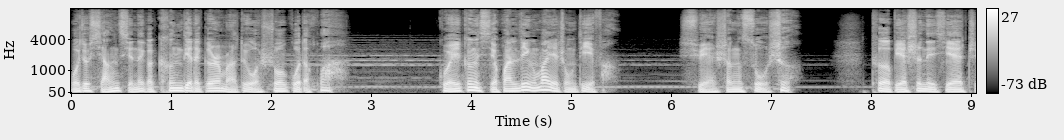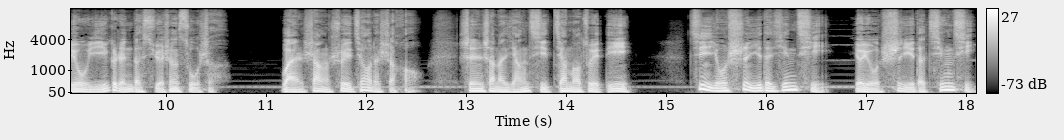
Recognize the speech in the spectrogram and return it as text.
我就想起那个坑爹的哥们对我说过的话：鬼更喜欢另外一种地方，学生宿舍，特别是那些只有一个人的学生宿舍。晚上睡觉的时候，身上的阳气降到最低，既有适宜的阴气，又有适宜的精气，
